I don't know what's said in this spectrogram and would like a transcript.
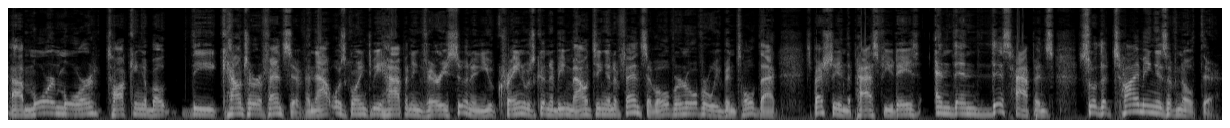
uh, more and more talking about the counteroffensive. And that was going to be happening very soon. And Ukraine was going to be mounting an offensive over and over. We've been told that, especially in the past few days. And then this happens. So the timing is of note there.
